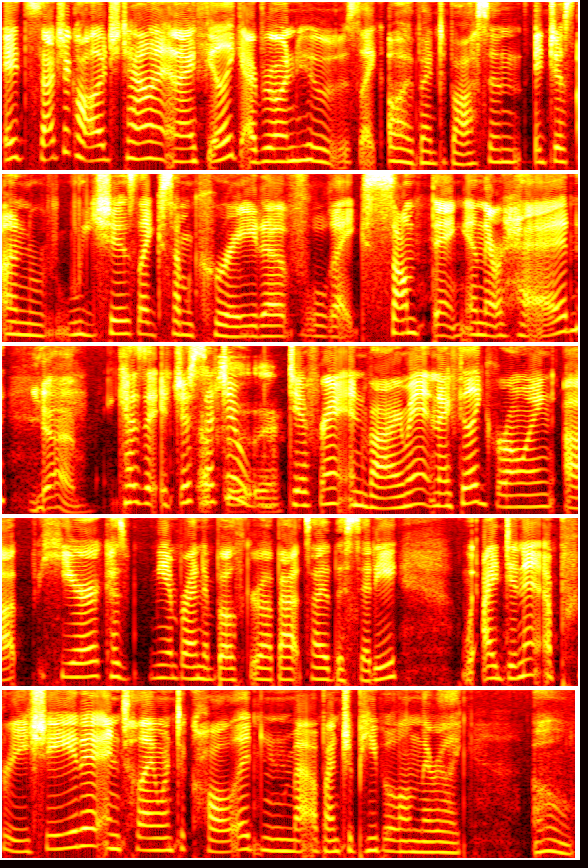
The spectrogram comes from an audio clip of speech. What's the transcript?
It's such a college town and i feel like everyone who's like oh i've been to boston it just unleashes like some creative like something in their head Yeah. because it's just such a different environment and i feel like growing up here because me and brandon both grew up outside the city i didn't appreciate it until i went to college and met a bunch of people and they were like oh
